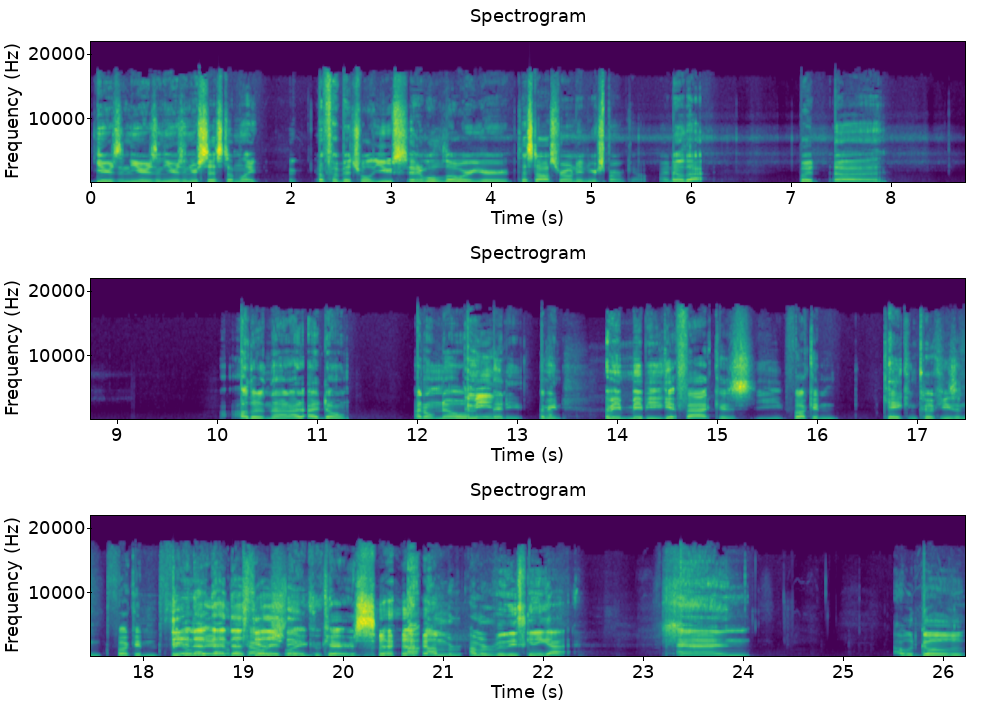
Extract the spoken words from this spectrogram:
years and years and years in your system, like of habitual use, and it will lower your testosterone and your sperm count. I know that. But uh, other than that, I, I don't, I don't know. I mean- any. I mean, I mean, maybe you get fat because you eat fucking cake and cookies and fucking Frito Yeah, that- that- on that's the the other thing. Like, who cares? I, I'm a, I'm a really skinny guy, and I would go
